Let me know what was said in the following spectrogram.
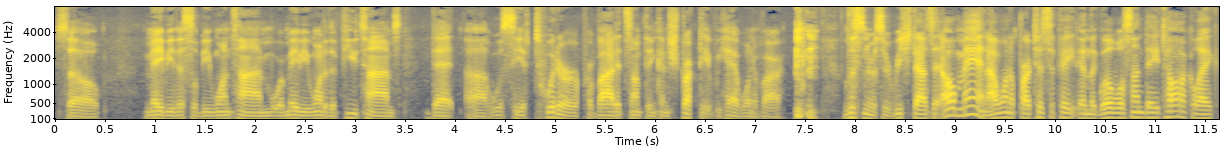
So maybe this will be one time, or maybe one of the few times that uh, we'll see if Twitter provided something constructive. We have one of our listeners who reached out and said, "Oh man, I want to participate in the Global Sunday Talk. Like,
